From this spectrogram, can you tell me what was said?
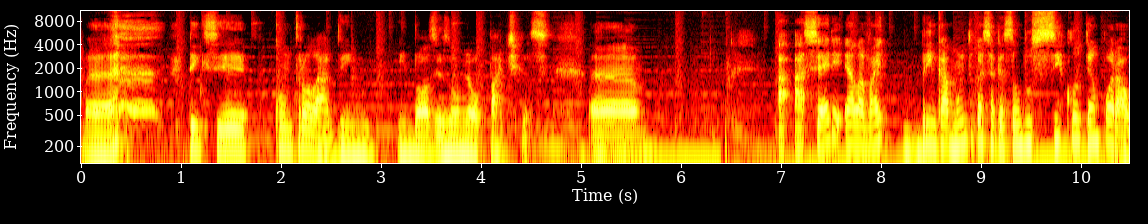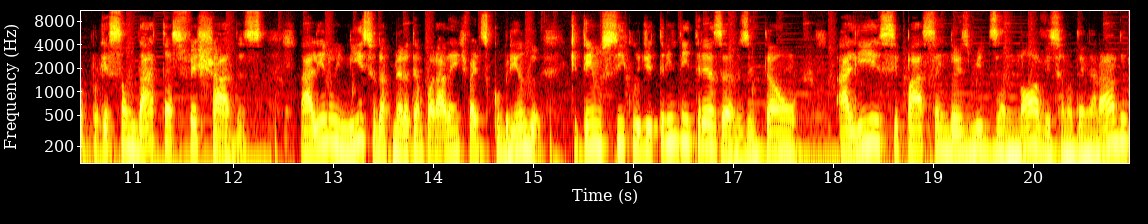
Uh, tem que ser controlado em, em doses homeopáticas. Uh, a, a, série ela vai brincar muito com essa questão do ciclo temporal, porque são datas fechadas. Ali no início da primeira temporada a gente vai descobrindo que tem um ciclo de 33 anos. Então ali se passa em 2019, se eu não estou enganado.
